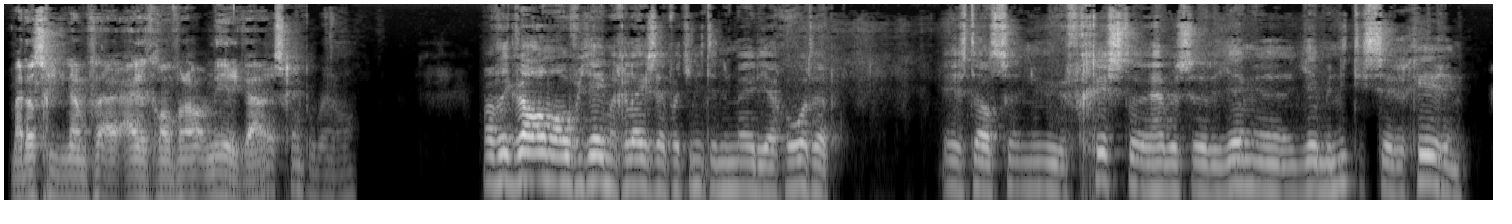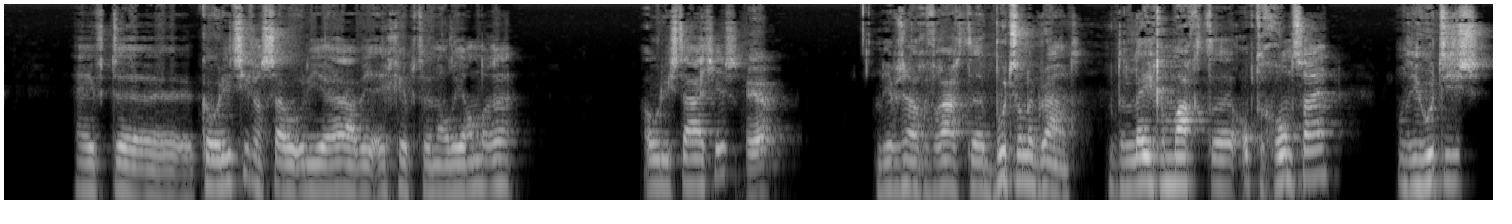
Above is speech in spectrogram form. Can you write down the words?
Maar dat schiet je namelijk eigenlijk gewoon vanaf Amerika. dat is geen probleem hoor. Maar wat ik wel allemaal over Jemen gelezen heb, wat je niet in de media gehoord hebt, is dat ze nu, gisteren hebben ze de Jemen, Jemenitische regering, heeft de coalitie van Saudi-Arabië, Egypte en al die andere oliestaatjes. Ja. Die hebben ze nou gevraagd, uh, boots on the ground. Moet een lege macht uh, op de grond zijn. Want die Houthis...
